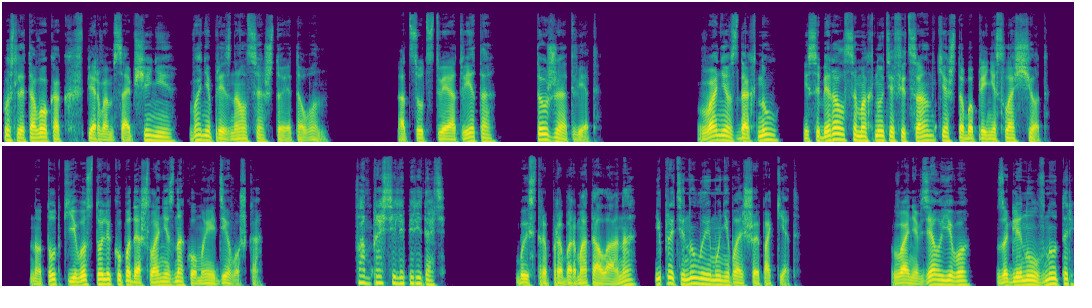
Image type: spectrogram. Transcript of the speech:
после того, как в первом сообщении Ваня признался, что это он. Отсутствие ответа — тоже ответ. Ваня вздохнул и собирался махнуть официантке, чтобы принесла счет. Но тут к его столику подошла незнакомая девушка. «Вам просили передать», Быстро пробормотала она и протянула ему небольшой пакет. Ваня взял его, заглянул внутрь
